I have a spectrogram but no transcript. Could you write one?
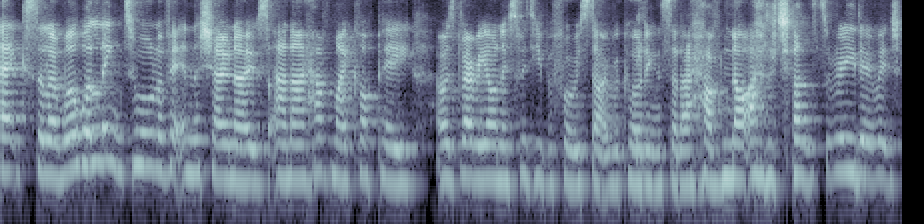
Excellent. Well, we'll link to all of it in the show notes. And I have my copy. I was very honest with you before we started recording and said I have not had a chance to read it, which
